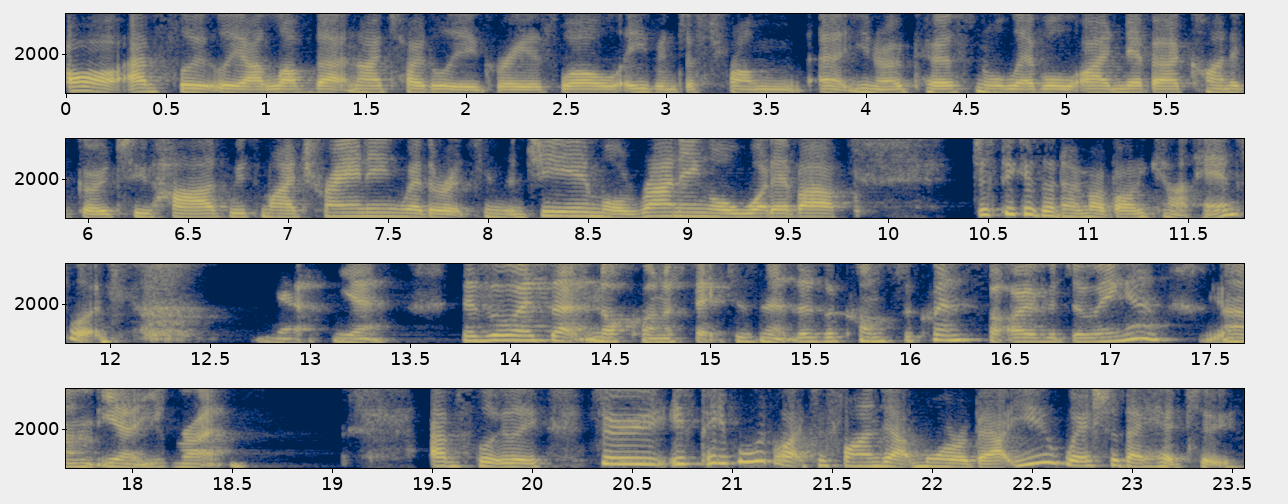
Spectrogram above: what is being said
Oh, absolutely. I love that. And I totally agree as well. Even just from, uh, you know, personal level, I never kind of go too hard with my training, whether it's in the gym or running or whatever, just because I know my body can't handle it. Yeah, yeah. There's always that knock on effect, isn't it? There's a consequence for overdoing it. Yeah, um, yeah you're right. Absolutely. So, if people would like to find out more about you, where should they head to?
